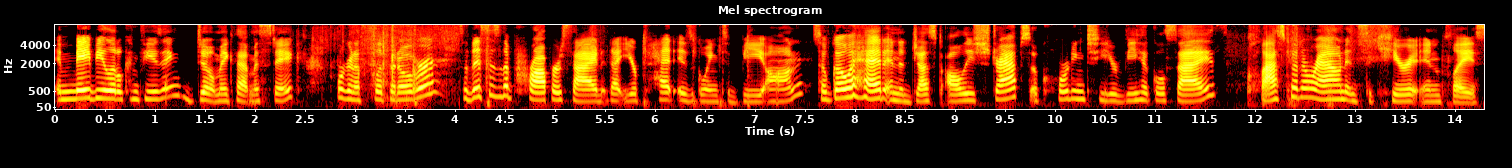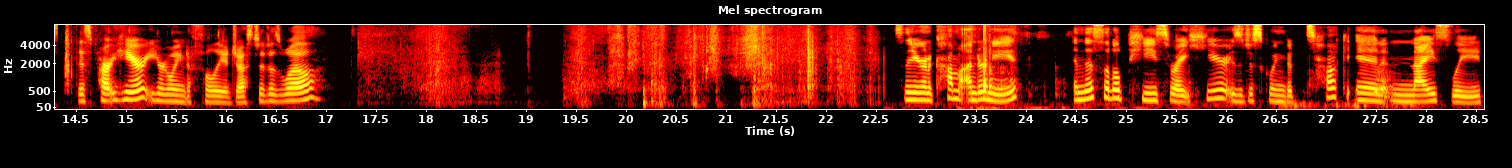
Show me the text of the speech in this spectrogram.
It may be a little confusing, don't make that mistake. We're gonna flip it over. So this is the proper side that your pet is going to be on. So go ahead and adjust all these straps according to your vehicle size. Clasp it around and secure it in place. This part here, you're going to fully adjust it as well. So then you're gonna come underneath and this little piece right here is just going to tuck in nicely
